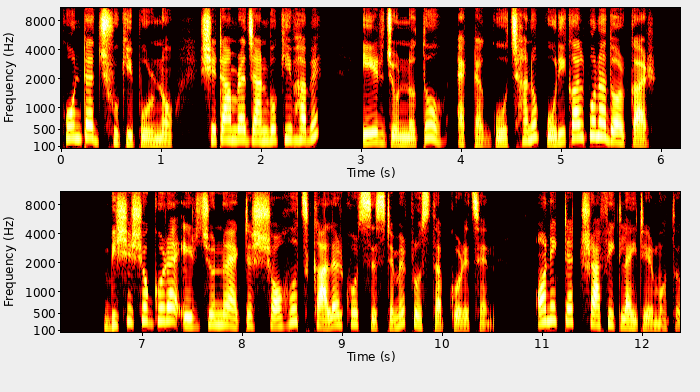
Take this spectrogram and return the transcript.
কোনটা ঝুঁকিপূর্ণ, সেটা আমরা জানব কীভাবে? এর জন্য তো একটা গোছানো পরিকল্পনা দরকার। বিশেষজ্ঞরা এর জন্য একটা সহজ কালার কোড সিস্টেমের প্রস্তাব করেছেন। অনেকটা ট্রাফিক লাইটের মতো।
